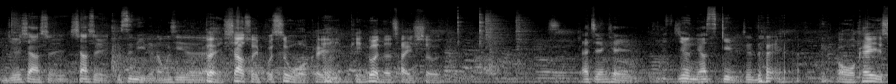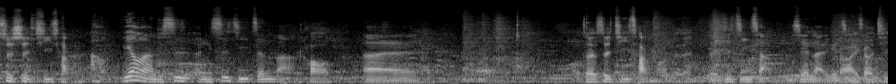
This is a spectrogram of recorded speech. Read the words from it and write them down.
你觉得下水下水不是你的东西，对不对？对，下水不是我可以评论的菜色。那今天可以，因为你要 skip 就对了。哦我可以试试鸡肠。啊，不用了，你是呃你是鸡胗吧？好，呃，这是鸡肠嘛，对不对？对，是鸡肠。你先来一个鸡肠，拿一个鸡，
